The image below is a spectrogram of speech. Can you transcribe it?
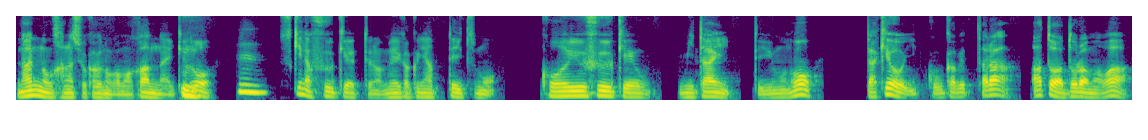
何の話を書くのかもわかんないけど、うん。好きな風景っていうのは明確にあっていつもこういう風景を見たいっていうものをだけを一個浮かべたらあとはドラマは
